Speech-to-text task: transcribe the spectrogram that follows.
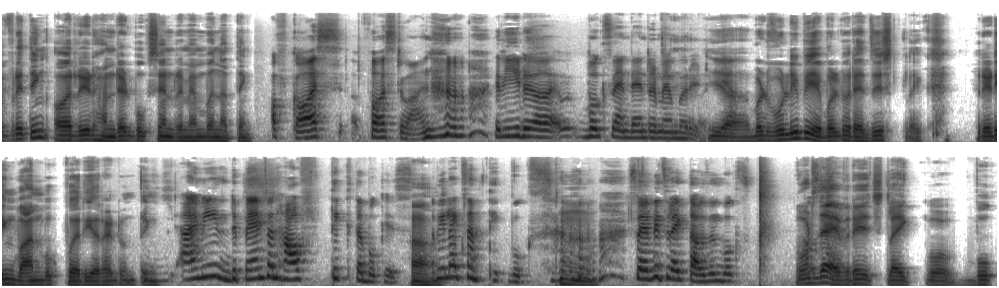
everything or read 100 books and remember nothing? Of course first one. Read uh, books and then remember it. Yeah, yeah but would you be able to resist like reading one book per year? I don't think. I mean, depends on how thick the book is. Huh. We like some thick books. Hmm. so if it's like thousand books, What's the average like book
